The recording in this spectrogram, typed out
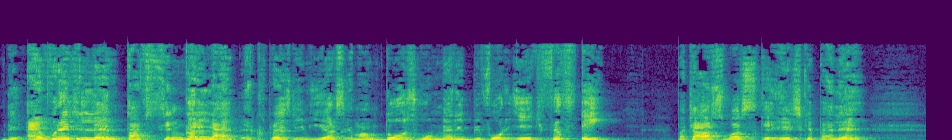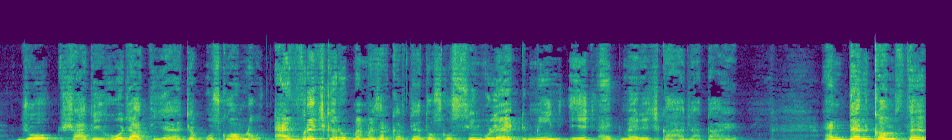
the average length of single life expressed in years among those who marry before age 50 50 वर्ष के एज के पहले जो शादी हो जाती है जब उसको हम लोग एवरेज के रूप में मेजर करते हैं तो उसको singulate mean age at marriage कहा जाता है and then comes the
